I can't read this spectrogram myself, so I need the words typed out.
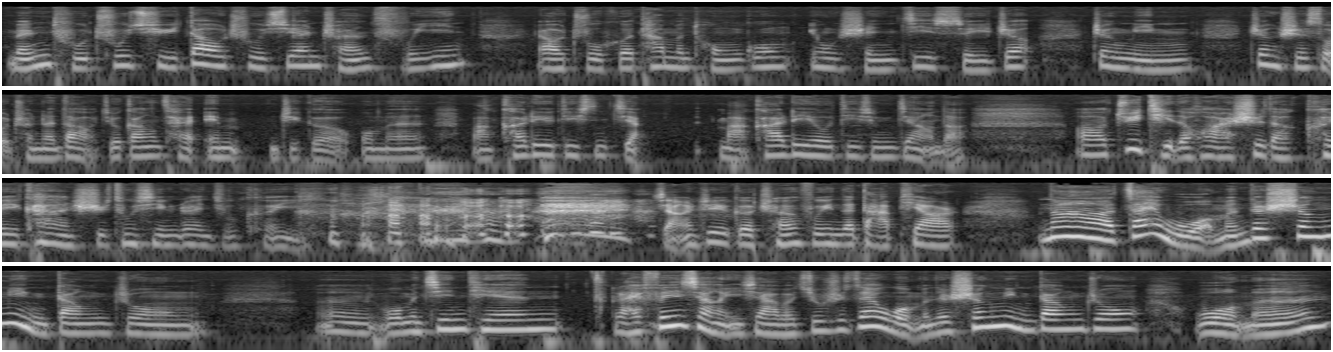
门徒出去到处宣传福音，然后主和他们同工，用神迹随着证明证实所传的道。就刚才 M 这个我们马卡利欧弟兄讲，马卡利欧弟兄讲的，呃，具体的话是的，可以看《使徒行传》就可以 讲这个传福音的大片儿。那在我们的生命当中，嗯，我们今天来分享一下吧，就是在我们的生命当中，我们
